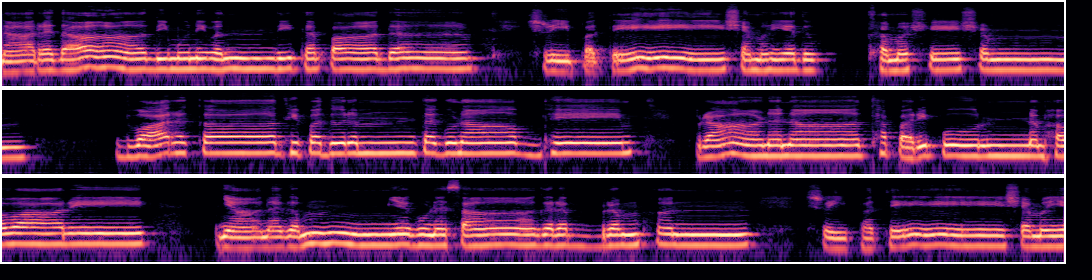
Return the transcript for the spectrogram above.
नारदादिमुनिवन्दितपाद श्रीपते शमय दुःखमशेषम् द्वारकाधिपदुरन्तगुणाब्धे प्राणनाथ परिपूर्णभवारे ज्ञानगम्यगुणसागरब्रह्मन् श्रीपते शमय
